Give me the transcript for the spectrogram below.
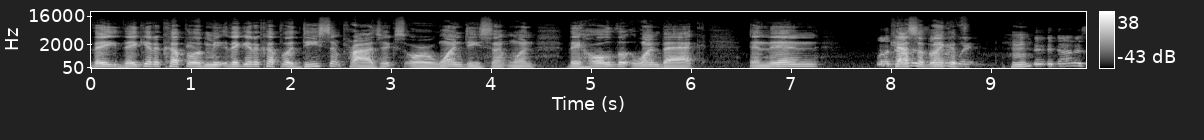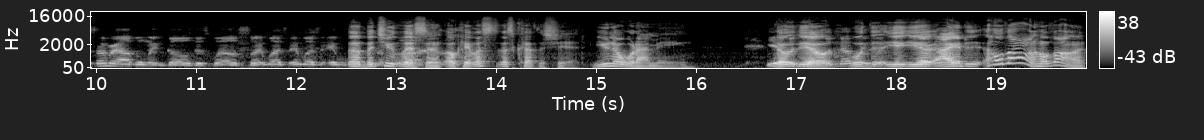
They they get a couple of they get a couple of decent projects or one decent one. They hold the one back, and then well, Casablanca- Summer Hmm? the Donna Summer album went gold as well, so it was it was it. uh, but you listen. Okay, let's let's cut the shit. You know what I mean. Yeah, No, you yeah, know, but well, the- was- you, you're, I hold on, hold on.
